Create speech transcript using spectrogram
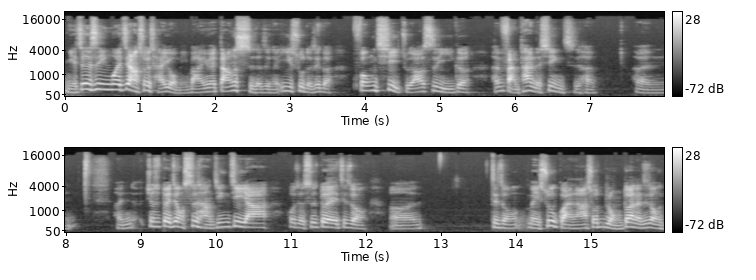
也正是因为这样，所以才有名吧。因为当时的整个艺术的这个风气，主要是一个很反叛的性质，很很很就是对这种市场经济啊，或者是对这种呃这种美术馆啊所垄断的这种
